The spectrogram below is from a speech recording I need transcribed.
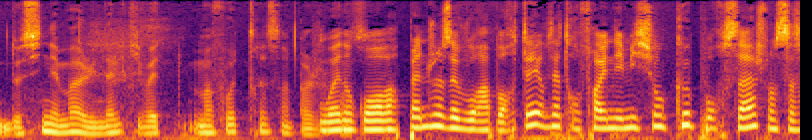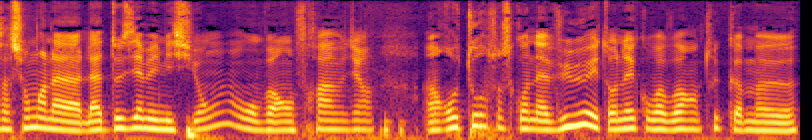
de cinéma à Lunel qui va être, ma foi, très sympa. Je Ouais, pense. donc on va avoir plein de choses à vous rapporter. Peut-être on fera une émission que pour ça. Je pense que ça sera sûrement la, la deuxième émission. On va on fera dire, un retour sur ce qu'on a vu, étant donné qu'on va voir un truc comme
